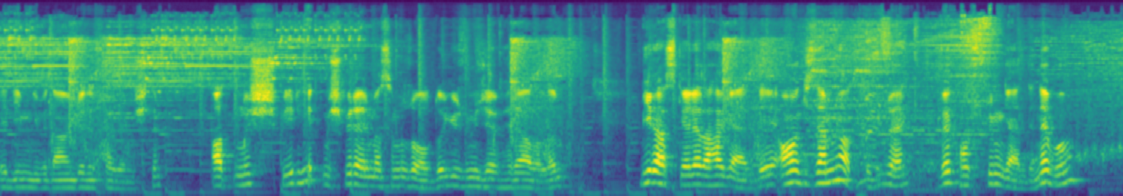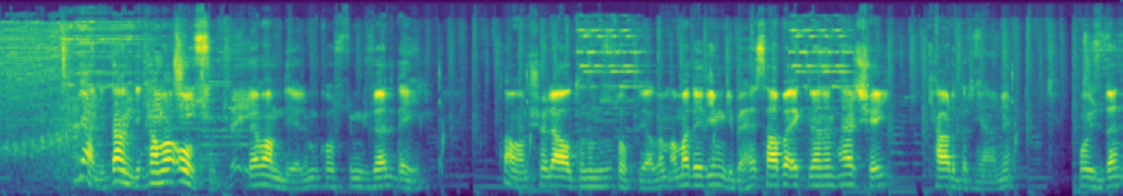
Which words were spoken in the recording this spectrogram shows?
Dediğim gibi daha önce de söylemiştim. 61 71 elmasımız oldu. 100 mücevheri alalım. Bir askere daha geldi. Ama gizemli attı güzel. Ve kostüm geldi. Ne bu? Yani dandik ama olsun. Devam diyelim. Kostüm güzel değil. Tamam şöyle altınımızı toplayalım. Ama dediğim gibi hesaba eklenen her şey kardır yani. O yüzden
